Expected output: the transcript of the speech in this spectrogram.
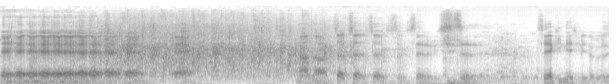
E, e, e, e, e, e, e, e, e, e. No, no, co, co, co, co, co robić? Co, co jaki niedźwiedź w ogóle?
